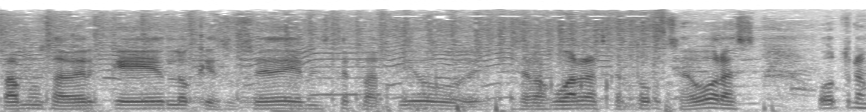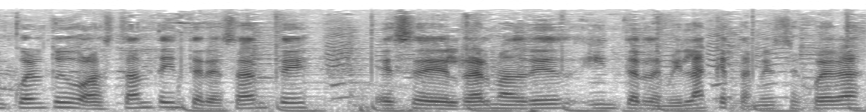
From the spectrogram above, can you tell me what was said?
vamos a ver qué es lo que sucede en este partido. Se va a jugar a las 14 horas. Otro encuentro bastante interesante es el Real Madrid Inter de Milán, que también se juega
